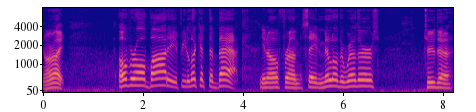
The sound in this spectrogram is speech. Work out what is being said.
All right. Overall body, if you look at the back, you know, from say middle of the withers to the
